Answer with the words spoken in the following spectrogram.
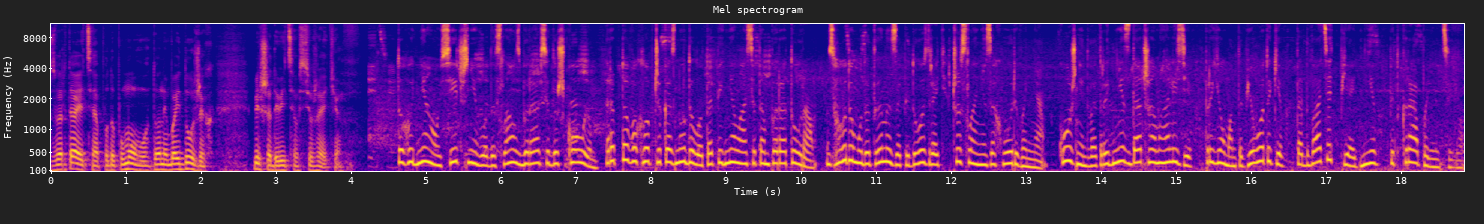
звертається по допомогу до небайдужих. Більше дивіться в сюжеті. Того дня у січні Владислав збирався до школи. Раптово хлопчика знудило та піднялася температура. Згодом у дитини запідозрять численні захворювання. Кожні 2-3 дні здача аналізів, прийом антибіотиків та 25 днів під крапельницею.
